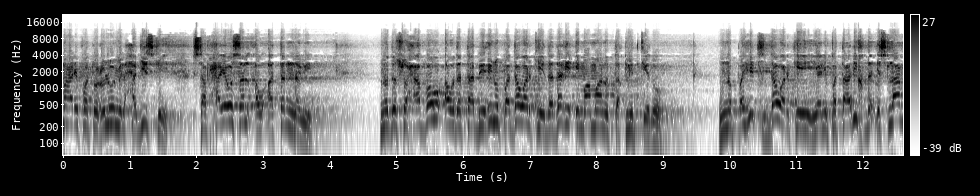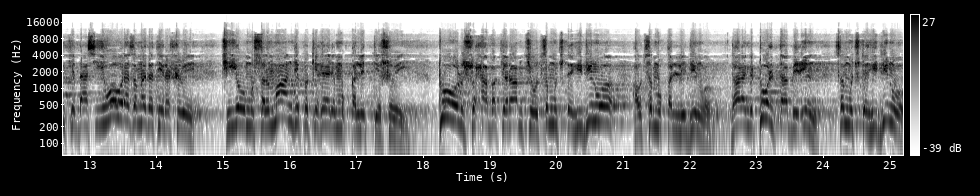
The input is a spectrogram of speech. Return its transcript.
معرفت علوم الحدیث کې صفحه یو سل او اتن نوي نو د صحابه او د تابعینو په دور کې د دغه امامانو تقلید کېدو نو په هیڅ دور کې یعنی په تاریخ د اسلام کې داسې یو ورځ هم نه ده تیره شوې چې یو مسلمان دی پکې غیر مقلد تیر شوی ټول صحابه کرام چې څه مجتهدین وو او څه مقلدین وو دا رنګ ټول تابعین څه مجتهدین وو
